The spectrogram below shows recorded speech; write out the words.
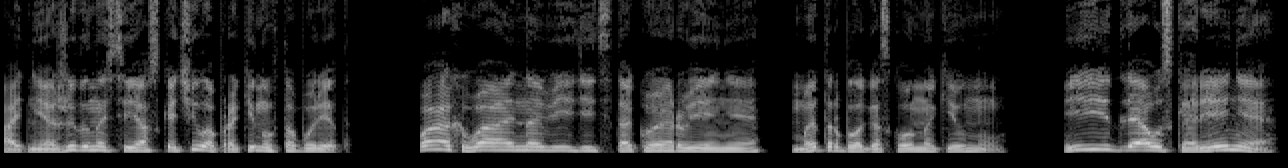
От неожиданности я вскочила, прокинув табурет. «Похвально видеть такое рвение!» Мэтр благосклонно кивнул. «И для ускорения...»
